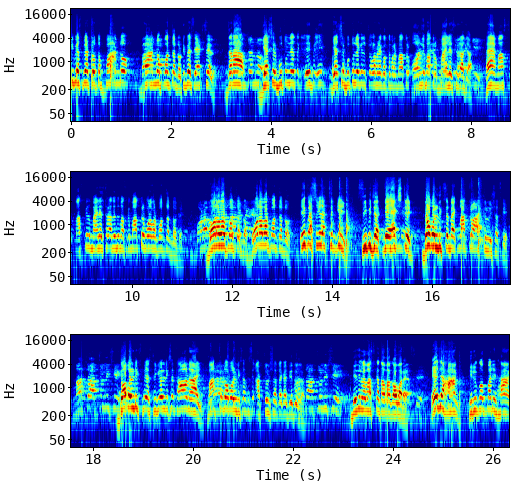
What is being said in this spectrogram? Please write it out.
টিভিএস মেট্রো তো বাহান্ন বাহান্ন পঞ্চান্ন টিভিএস এক্সেল যারা 55 গ্যাসের বোতল নিয়ে গ্যাসের বোতল নিয়ে কিন্তু চলাফেরা করতে পারে মাত্র অনলি মাত্র মাইলেজ রাজা। হ্যাঁ মাইলেজ রাজা যদি মাত্র বরাবর পঞ্চান্নতে। বরাবর বরাবর 55 পঞ্চান্ন বরাবর পঞ্চান্ন। এই পাশে কি দেখছেন কি? সিবি জ্যাক মে এক্সটেন্ড ডবল ডিক্সের ব্যাগ মাত্র আটচল্লিশ আজকে। মাত্র 48 এ ডবল ডিক্স মে সিঙ্গেল ডিক্সের খাওয়া নাই মাত্র হ্যাঁ। ডবল ডিক্স আজকে আটচল্লিশ টাকা দিয়ে দিলাম। মাত্র 48 এ দিয়ে দিলাম আজকে দামা কভারে এই যে হাং হিরো কোম্পানির হাং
